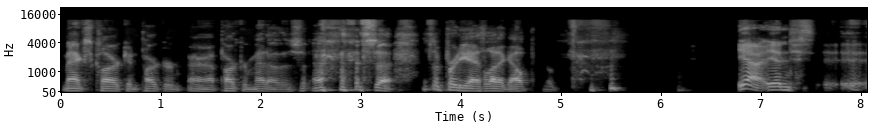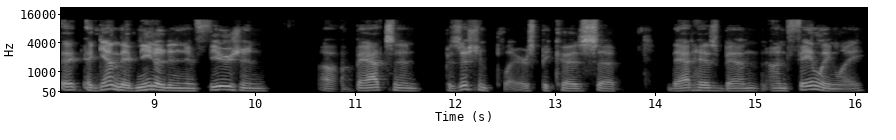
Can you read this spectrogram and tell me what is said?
Max Clark, and Parker uh, Parker Meadows. that's a that's a pretty athletic outfield. yeah, and again, they've needed an infusion of bats and position players because uh, that has been unfailingly,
